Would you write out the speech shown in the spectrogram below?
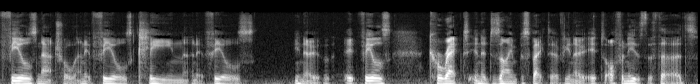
feels natural and it feels clean and it feels you know it feels correct in a design perspective you know it often is the thirds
